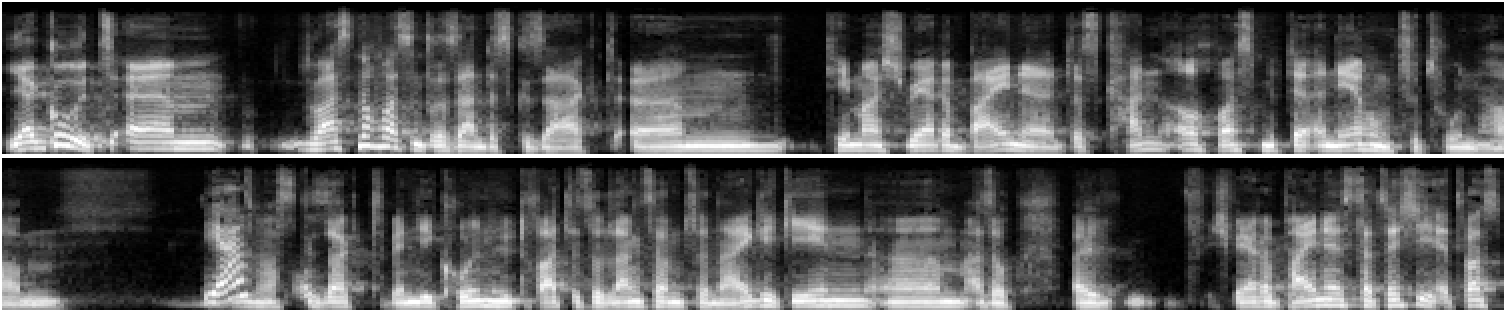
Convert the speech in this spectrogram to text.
ja, gut. Ähm, du hast noch was Interessantes gesagt. Ähm, Thema schwere Beine. Das kann auch was mit der Ernährung zu tun haben. Ja. Du hast gesagt, wenn die Kohlenhydrate so langsam zur Neige gehen, ähm, also weil schwere Beine ist tatsächlich etwas,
